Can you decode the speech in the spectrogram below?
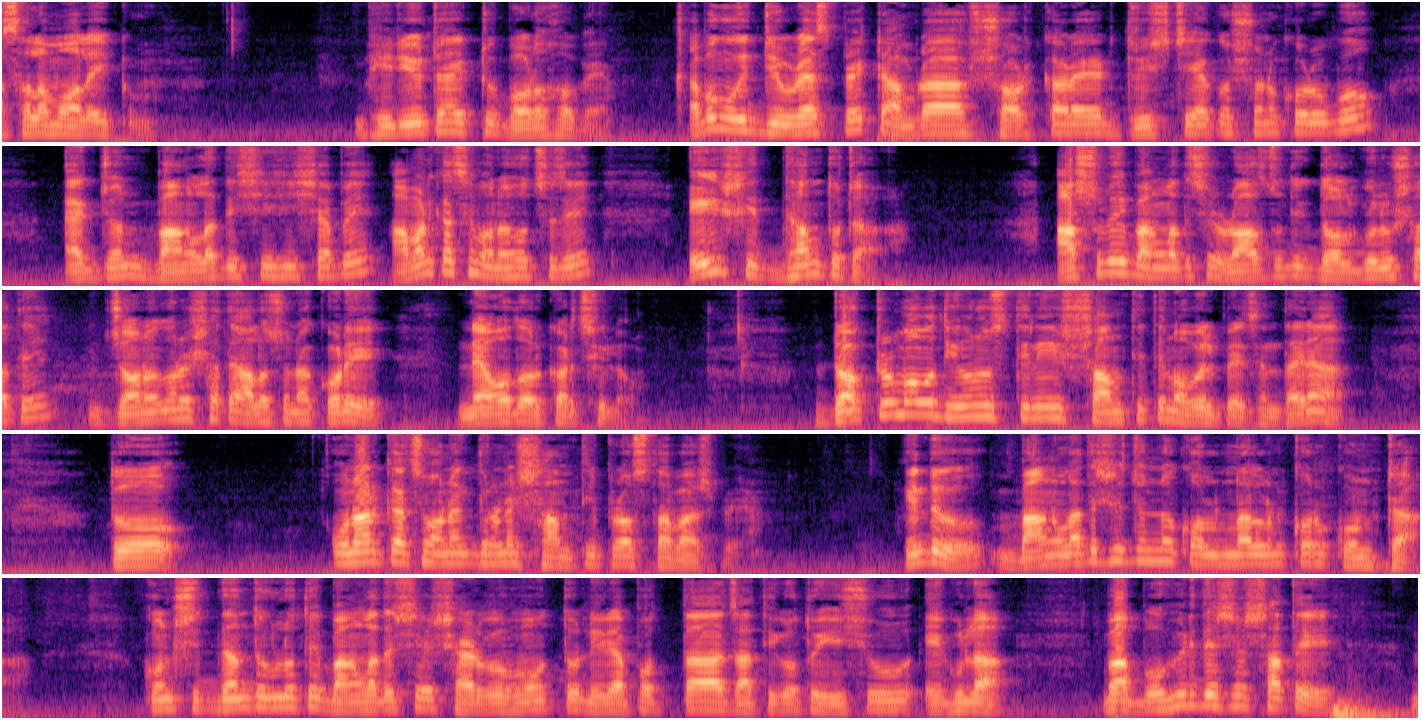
আসসালামু আলাইকুম। ভিডিওটা একটু বড় হবে। এবং উইথ ডিউ রেসপেক্ট আমরা সরকারের দৃষ্টি আকর্ষণ করব একজন বাংলাদেশি হিসাবে। আমার কাছে মনে হচ্ছে যে এই সিদ্ধান্তটা আসলে বাংলাদেশের রাজনৈতিক দলগুলোর সাথে, জনগণের সাথে আলোচনা করে নেওয়া দরকার ছিল। ডক্টর মোহাম্মদ ইউনুস, তিনি শান্তিতে নোবেল পেয়েছেন, তাই না? তো ওনার কাছে অনেক ধরনের শান্তি প্রস্তাব আসবে। কিন্তু বাংলাদেশের জন্য কল্যাণকর কোনটা? কোন সিদ্ধান্তগুলোতে বাংলাদেশের সার্বভৌমত্ব, নিরাপত্তা, জাতিগত ইস্যু এগুলা বা বহির্দেশের সাথে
